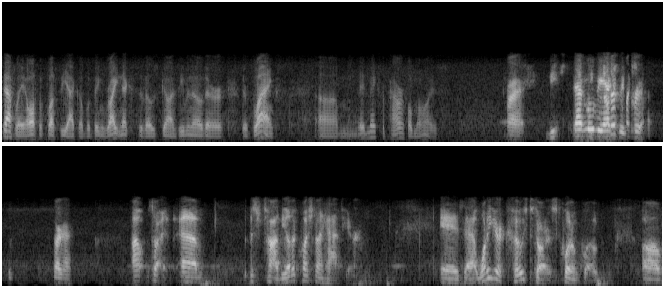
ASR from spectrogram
Definitely, also plus the echo, but being right next to those guns, even though they're they're blanks, um, it makes a powerful noise. Right. The, That movie the actually. question- Pre- sorry. Oh, sorry, um, Mr. Todd. The other question I have here is that one of your co-stars, quote unquote, of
